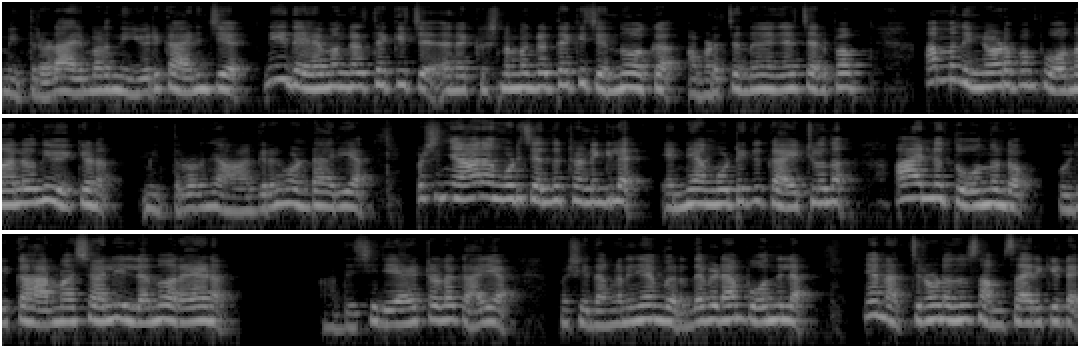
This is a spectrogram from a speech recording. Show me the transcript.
മിത്രയോട് ആരും പറഞ്ഞു നീ ഒരു കാര്യം ചെയ്യുക നീ ദേവമംഗലത്തേക്ക് കൃഷ്ണമംഗലത്തേക്ക് ചെന്ന് നോക്കുക അവിടെ ചെന്ന് കഴിഞ്ഞാൽ ചിലപ്പം അമ്മ നിന്നോടൊപ്പം പോന്നാലോ എന്ന് ചോദിക്കണം. മിത്രയോട് ഞാൻ ആഗ്രഹം ഉണ്ടായിരിക്ക പക്ഷെ ഞാൻ അങ്ങോട്ട് ചെന്നിട്ടുണ്ടെങ്കിൽ എന്നെ അങ്ങോട്ടേക്ക് കയറ്റുമെന്ന് എന്നെ തോന്നുന്നുണ്ടോ? ഒരു കാരണവശാലും ഇല്ലെന്ന് പറയണം. അത് ശരിയായിട്ടുള്ള കാര്യമാണ് പക്ഷെ ഇതങ്ങനെ ഞാൻ വെറുതെ വിടാൻ പോകുന്നില്ല. ഞാൻ അച്ഛനോടൊന്ന് സംസാരിക്കട്ടെ.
